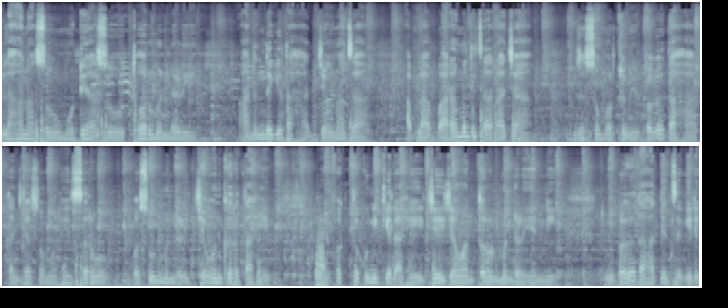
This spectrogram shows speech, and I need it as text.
लहान असो मोठे असो थोर मंडळी आनंद घेत आहात जेवणाचा. आपला बारामतीचा राजा जो समोर तुम्ही बघत आहात त्यांच्यासमोर हे सर्व बसून मंडळी जेवण करत आहेत. हे फक्त कुणी केलं आहे? जय जवान तरुण मंडळ यांनी. तुम्ही बघत आहात त्यांचं गेले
